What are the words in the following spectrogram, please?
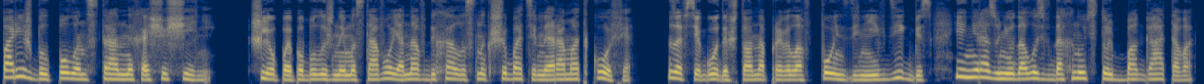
Париж был полон странных ощущений. Шлепая по булыжной мостовой, она вдыхала сногсшибательный аромат кофе. За все годы, что она провела в Пойнсдене и в Дигбис, ей ни разу не удалось вдохнуть столь богатого,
